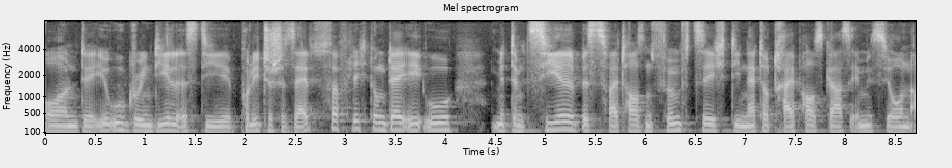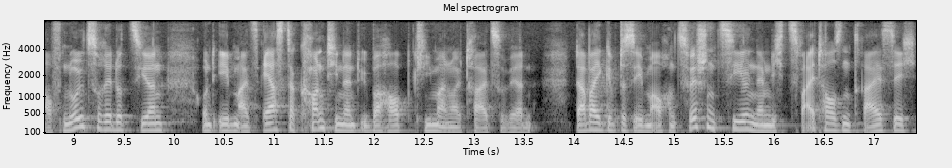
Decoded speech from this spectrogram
Und der EU Green Deal ist die politische Selbstverpflichtung der EU mit dem Ziel, bis 2050 die Netto-Treibhausgasemissionen auf Null zu reduzieren und eben als erster Kontinent überhaupt klimaneutral zu werden. Dabei gibt es eben auch ein Zwischenziel, nämlich 2030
